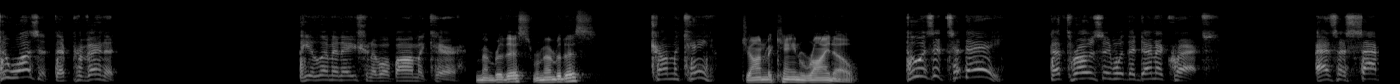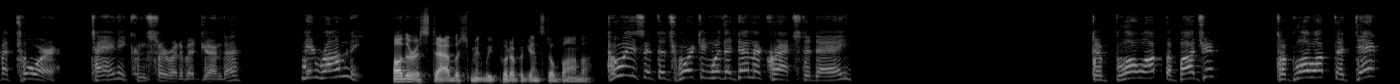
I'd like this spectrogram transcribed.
Who was it that prevented the elimination of Obamacare? Remember this? Remember this? John McCain. John McCain Rhino. Who is it today that throws in with the Democrats as a saboteur to any conservative agenda? Mitt Romney. Other establishment we put up against Obama. Who is it that's working with the Democrats today to blow up the budget, to blow up the debt,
